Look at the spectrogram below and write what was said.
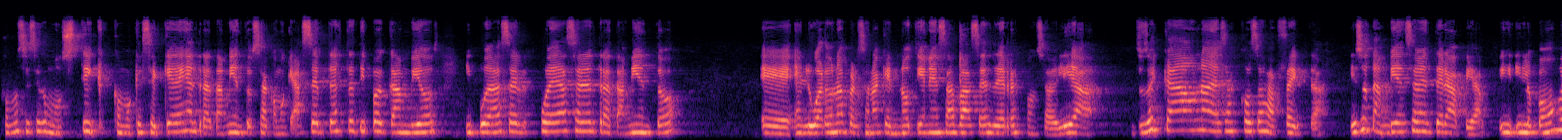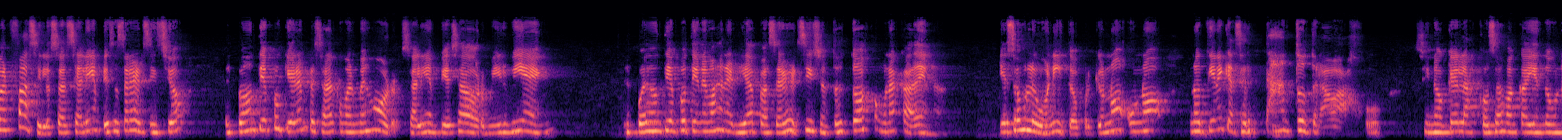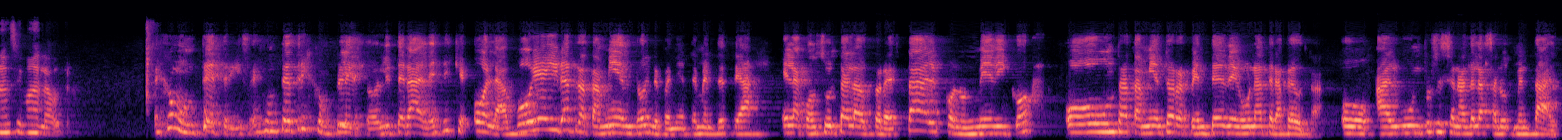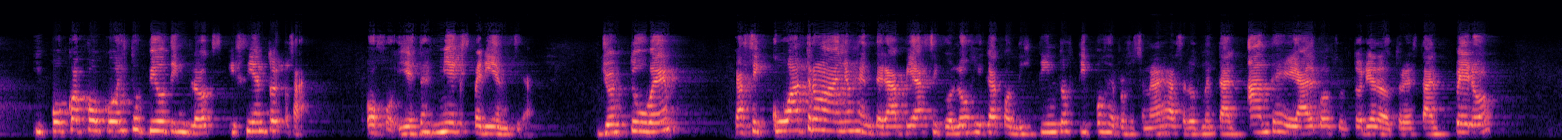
¿cómo se dice? Como stick, como que se quede en el tratamiento, o sea, como que acepte este tipo de cambios y puede hacer, puede hacer el tratamiento eh, en lugar de una persona que no tiene esas bases de responsabilidad. Entonces, cada una de esas cosas afecta. Y eso también se ve en terapia y, lo podemos ver fácil. O sea, si alguien empieza a hacer ejercicio, después de un tiempo quiere empezar a comer mejor. Si alguien empieza a dormir bien, después de un tiempo tiene más energía para hacer ejercicio. Entonces, todo es como una cadena. Y eso es lo bonito, porque uno, uno no tiene que hacer tanto trabajo, sino que las cosas van cayendo una encima de la otra es como un Tetris, es un Tetris completo, literal. Es de que, hola, voy a ir a tratamiento, independientemente sea en la consulta de la doctora Estal, con un médico, o un tratamiento de repente de una terapeuta, o algún profesional de la salud mental. Y poco a poco estos building blocks, y siento, o sea, ojo, y esta es mi experiencia. Yo estuve casi cuatro años en terapia psicológica con distintos tipos de profesionales de la salud mental antes de llegar al consultorio de la doctora Estal, pero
